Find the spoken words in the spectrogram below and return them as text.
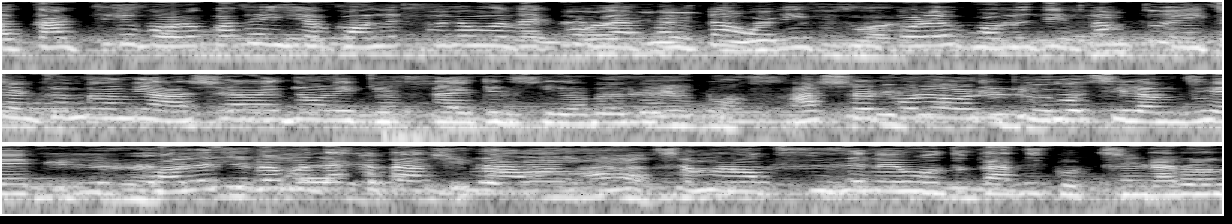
আর তার থেকে বড় কথা, এই যে কলেজ সিনেমা দেখার ব্যাপারটা, অনেক করে হলে দেখলাম তো, এটার জন্য আমি আসার আগে অনেক এক্সাইটেড ছিলাম। আসার পরে অনেক বলছিলাম যে হলে সিনেমা দেখাটা আসলে আমার মনে হচ্ছে আমার অক্সিজেনের মতো কাজ করছে। কারণ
